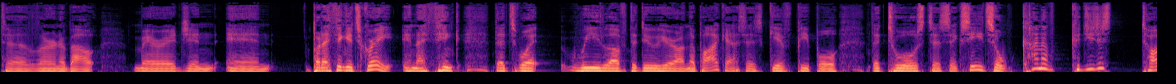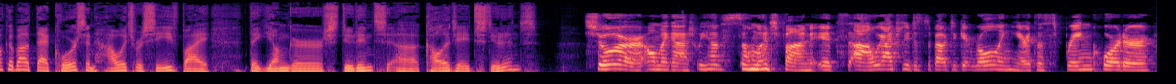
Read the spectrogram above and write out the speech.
to learn about marriage and and but I think it's great. And I think that's what we love to do here on the podcast is give people the tools to succeed. So kind of, could you just talk about that course and how it's received by the younger students, uh, college age students? Sure. Oh my gosh, we have so much fun. It's uh, we're actually just about to get rolling here. It's a spring quarter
